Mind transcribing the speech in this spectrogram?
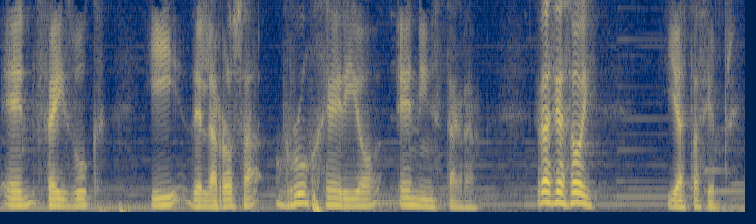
en Facebook y de la Rosa Rugerio en Instagram. Gracias hoy y hasta siempre.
